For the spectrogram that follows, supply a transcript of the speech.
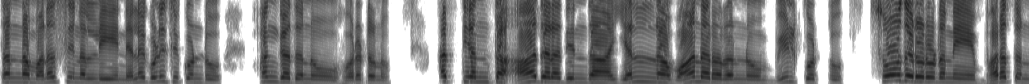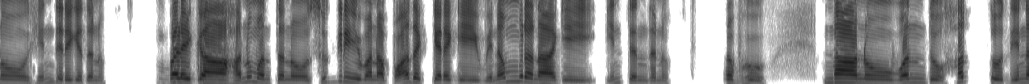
ತನ್ನ ಮನಸ್ಸಿನಲ್ಲಿ ನೆಲೆಗೊಳಿಸಿಕೊಂಡು ಅಂಗದನು ಹೊರಟನು. ಅತ್ಯಂತ ಆದರದಿಂದ ಎಲ್ಲ ವಾನರರನ್ನು ಬೀಳ್ಕೊಟ್ಟು ಸೋದರರೊಡನೆ ಭರತನು ಹಿಂದಿರುಗಿದನು. ಬಳಿಕ ಹನುಮಂತನು ಸುಗ್ರೀವನ ಪಾದಕ್ಕೆರಗಿ ವಿನಮ್ರನಾಗಿ ಇಂತೆಂದನು. ಪ್ರಭು, ನಾನು ಒಂದು ಹತ್ತು ದಿನ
